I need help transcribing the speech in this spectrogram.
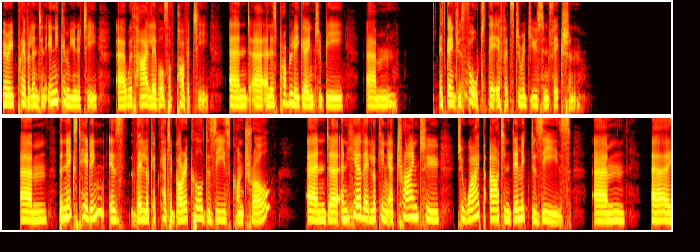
very prevalent in any community uh, with high levels of poverty and, uh, and is probably going to be um, is going to thwart their efforts to reduce infection. Um, the next heading is they look at categorical disease control. And, uh, and here they're looking at trying to, to wipe out endemic disease um, uh,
